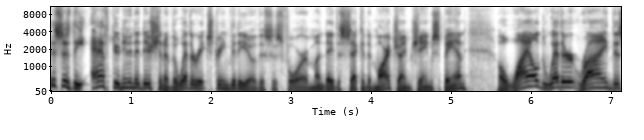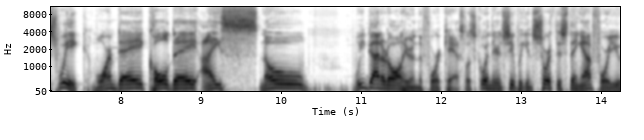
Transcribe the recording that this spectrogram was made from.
This is the afternoon edition of the Weather Xtreme video. This is for Monday, the 2nd of March. I'm James Spann. A wild weather ride this week. Warm day, cold day, ice, snow. We've got it all here in the forecast. Let's go in there and see if we can sort this thing out for you.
